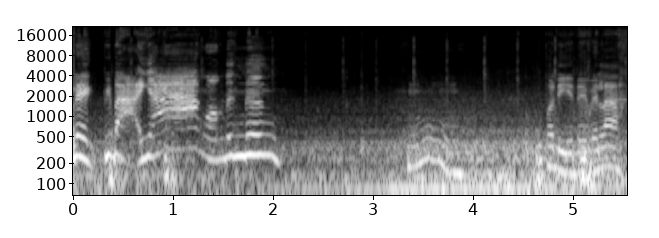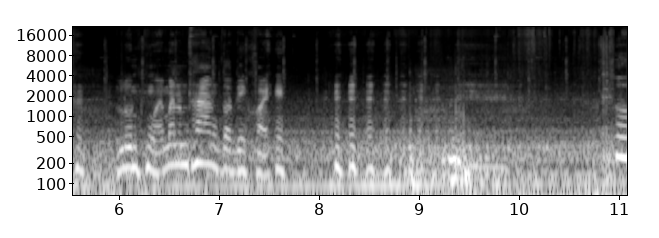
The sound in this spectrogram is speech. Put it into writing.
เลขพี่บ่ายย่างออกหนึ่งหนึ่งพอดีในเวลารุนหวยมานำทางตัวนี้ข่อยเฮ้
